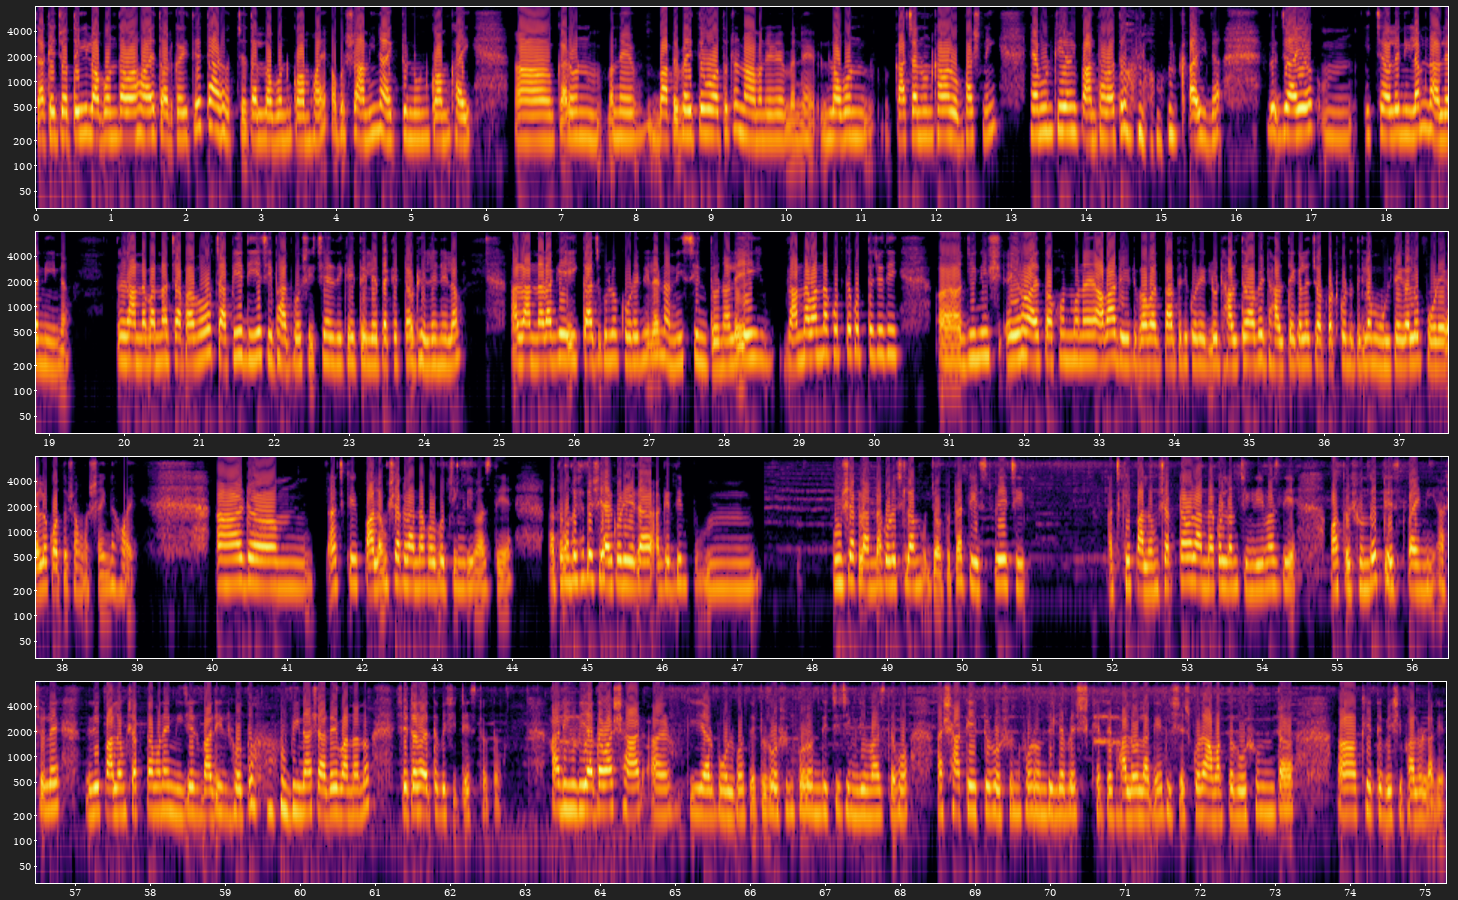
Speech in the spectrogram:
তাকে যতই লবণ দেওয়া হয় তরকারিতে, তার হচ্ছে তার লবণ কম হয়। অবশ্য আমি না, একটু নুন কম খাই। কারণ মানে বাপের বাড়িতেও অতটা না মানে মানে লবণ, কাঁচা নুন খাওয়ার অভ্যাস নেই। এমনকি আমি পান্তা ভাতেও লবণ খাই না। তো যাই হোক ইচ্ছা হলে নিলাম, না হলে নিই না। তো রান্না বান্না চাপাবো, চাপিয়ে দিয়েছি, ভাত বসিয়েছি এদিকে তেলের প্যাকেটটাও ঢেলে নিলাম। আর রান্নার আগে এই কাজগুলো করে নিলে না নিশ্চিন্ত। নাহলে এই রান্না বান্না করতে করতে যদি জিনিস এ হয়, তখন মনে হয় আবার রেড বাবা তাড়াতাড়ি করে এগুলো ঢালতে হবে। ঢালতে গেলে চটপট করে দেখলাম উল্টে গেল, পড়ে গেল, কত সমস্যাই না হয়। আর আজকে পালং শাক রান্না করব চিংড়ি মাছ দিয়ে। আর তোমাদের সাথে শেয়ার করি, এরা আগের দিন পুঁই শাক রান্না করেছিলাম, যতটা টেস্ট পেয়েছি। আজকে পালং শাকটাও রান্না করলাম, চিংড়ি মাছ দিয়ে। অত সুন্দর টেস্ট পাইনি। আসলে যদি পালং শাকটা মানে নিজের বাড়ির হতো, বিনা সারে বানানো, সেটার হয়তো বেশি টেস্ট হতো। আর ইউরিয়া দেওয়া সার, আর কি আর বলব, তো একটু রসুন ফোড়ন দিচ্ছি, চিংড়ি মাছ দেবো। আর শাকে একটু রসুন ফোড়ন দিলে বেশ খেতে ভালো লাগে, বিশেষ করে আমার তো রসুনটা খেতে বেশি ভালো লাগে।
